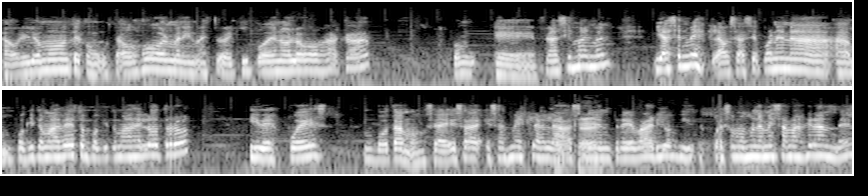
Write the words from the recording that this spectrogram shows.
Aurelio Monte con Gustavo Horman y nuestro equipo de enólogos acá, con eh, Francis Malman, y hacen mezcla, o sea, se ponen a, a, un poquito más de esto, un poquito más del otro, y después votamos, o sea, esas mezclas las hacen entre varios y después somos una mesa más grande.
